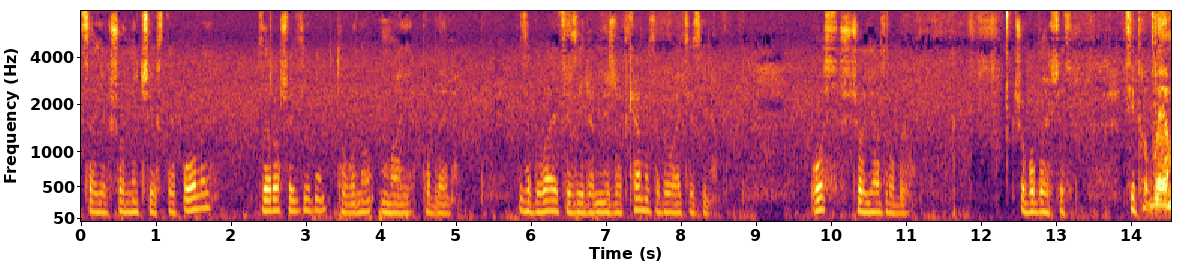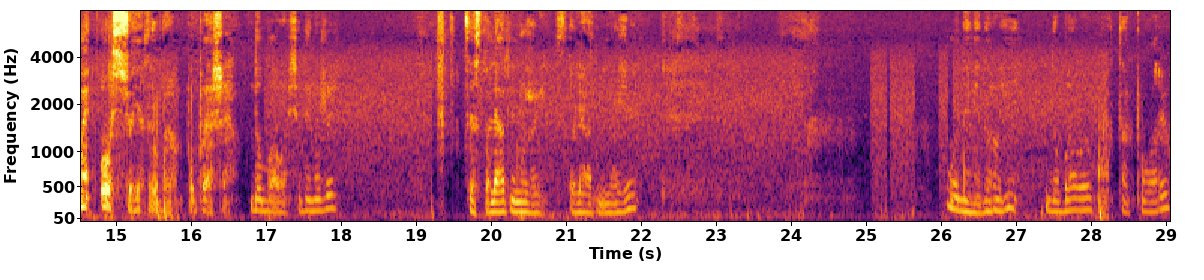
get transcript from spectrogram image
це якщо не чисте поле заросше зіллям, то воно має проблеми. Забивається зіллям між рядками, забивається зіллям. Ось що я зробив. Щоб облегчити ці проблеми, ось що я зробив. По-перше, додав сюди ножи. Це столярні ножі. Столярні ножі. Вони недорогі. Добавив, так поварив.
